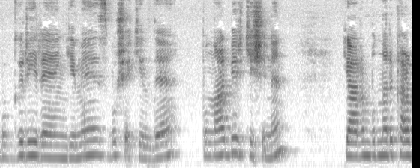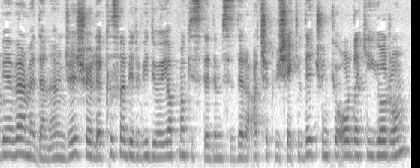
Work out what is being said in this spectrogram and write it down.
Bu gri rengimiz bu şekilde. Bunlar bir kişinin. Yarın bunları kargoya vermeden önce şöyle kısa bir video yapmak istedim sizlere açık bir şekilde. Çünkü oradaki yorum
